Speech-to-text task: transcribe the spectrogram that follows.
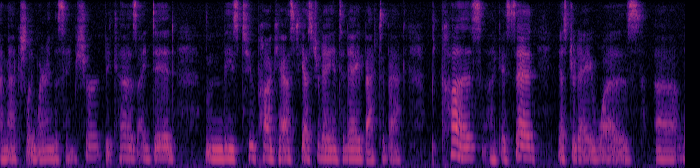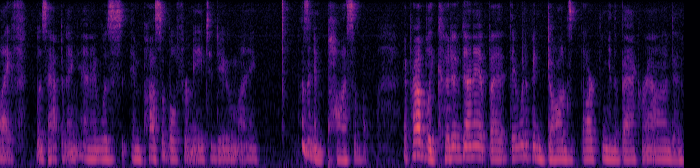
I'm actually wearing the same shirt because I did um, these two podcasts yesterday and today back to back. Because, like I said, yesterday was uh, life was happening and it was impossible for me to do my. It wasn't impossible. I probably could have done it, but there would have been dogs barking in the background and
